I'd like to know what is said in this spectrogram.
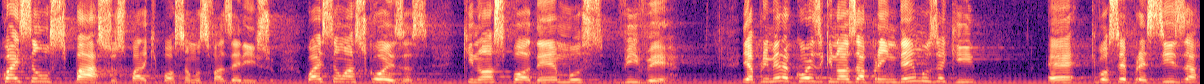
quais são os passos para que possamos fazer isso? Quais são as coisas que nós podemos viver. E a primeira coisa que nós aprendemos aqui é que você precisa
